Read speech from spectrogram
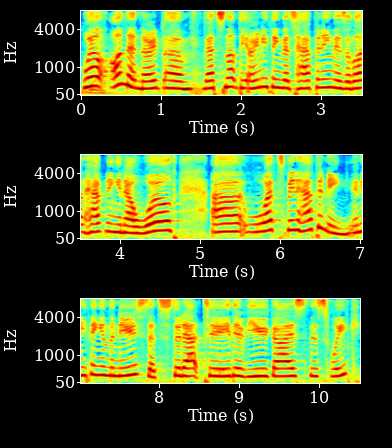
Well, on that note, um, that's not the only thing that's happening. There's a lot happening in our world. Uh, what's been happening? Anything in the news that stood out to either of you guys this week?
